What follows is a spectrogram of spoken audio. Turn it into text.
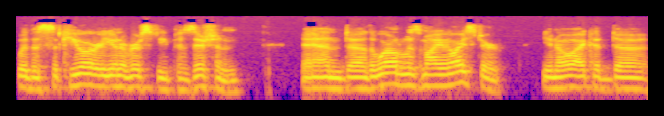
with a secure university position, and uh, the world was my oyster. You know, I could uh,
